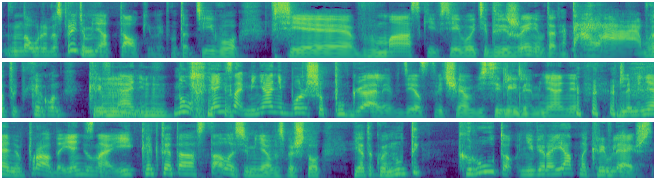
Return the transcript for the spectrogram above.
на уровне восприятия меня отталкивает. Вот эти его все в маске, все его эти движения, вот это, вот это как он кривляние. Mm-hmm. Ну, я не знаю, меня они больше пугали в детстве, чем веселили. Меня они, для меня, ну, правда, я не знаю. И как-то это осталось у меня, что я такой, ну ты круто, невероятно кривляешься.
